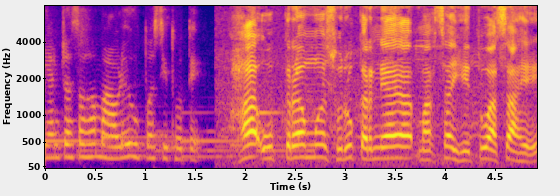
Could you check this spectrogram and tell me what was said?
यांच्यासह मावळे उपस्थित होते. हा उपक्रम सुरू करण्यामागचा हेतू असा आहे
